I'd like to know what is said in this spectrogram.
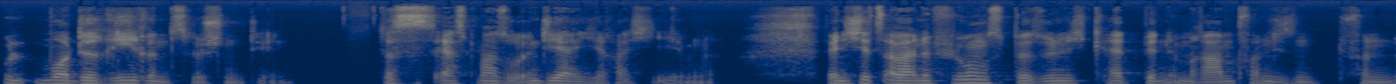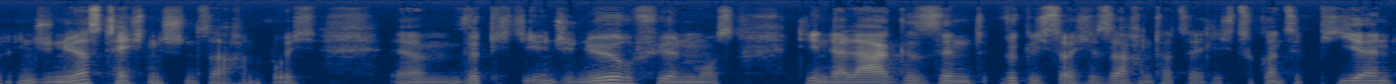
und moderieren zwischen denen. Das ist erstmal so in der Hierarchieebene. Wenn ich jetzt aber eine Führungspersönlichkeit bin im Rahmen von diesen von ingenieurstechnischen Sachen, wo ich ähm, wirklich die Ingenieure führen muss, die in der Lage sind, wirklich solche Sachen tatsächlich zu konzipieren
